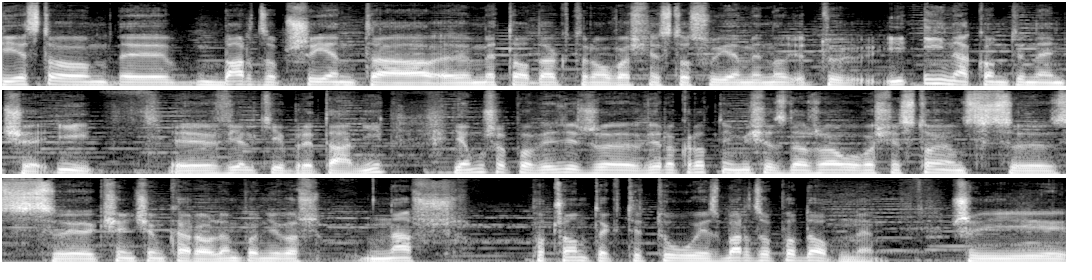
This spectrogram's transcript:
Jest to yy, bardzo przyjęta metoda, którą właśnie stosujemy no, tu i, i na kontynencie, i w Wielkiej Brytanii. Ja muszę powiedzieć, że wielokrotnie mi się zdarzało właśnie stojąc z, z księciem Karolem, ponieważ nasz początek tytułu jest bardzo podobny, czyli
